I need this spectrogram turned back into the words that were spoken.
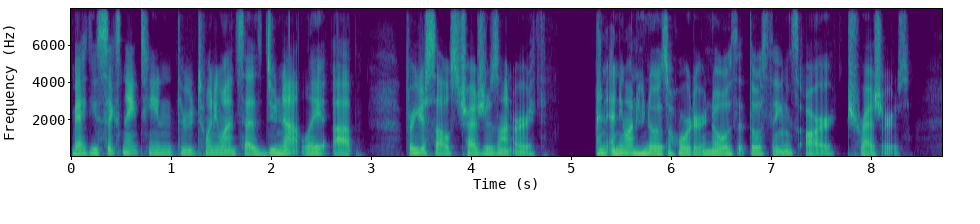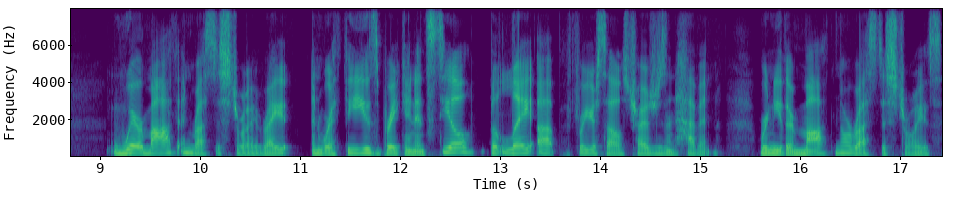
Matthew 6 19 through 21 says, Do not lay up for yourselves treasures on earth. And anyone who knows a hoarder knows that those things are treasures. Where moth and rust destroy, right? And where thieves break in and steal, but lay up for yourselves treasures in heaven, where neither moth nor rust destroys,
